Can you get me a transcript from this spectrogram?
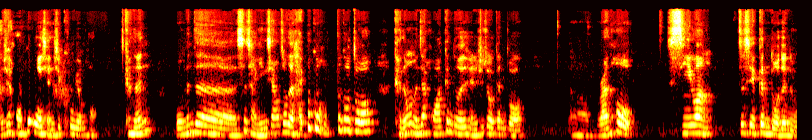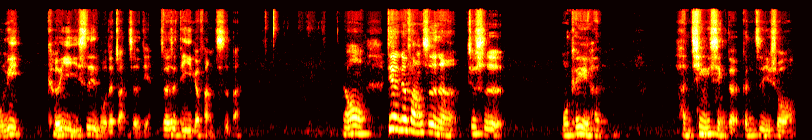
我就要花更多的钱去雇佣他。可能我们的市场营销做的还不够不够多，可能我们再花更多的钱去做更多，嗯，然后希望这些更多的努力可以是我的转折点，这是第一个方式吧。然后第二个方式呢，就是我可以很很清醒的跟自己说，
